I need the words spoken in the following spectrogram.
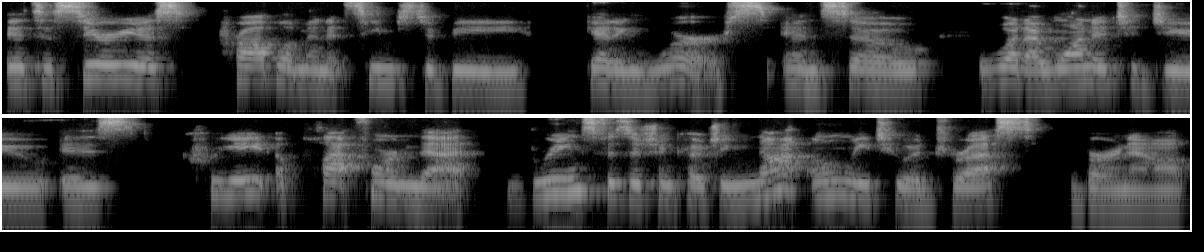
it's a serious problem and it seems to be getting worse. And so what I wanted to do is create a platform that brings physician coaching not only to address burnout,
